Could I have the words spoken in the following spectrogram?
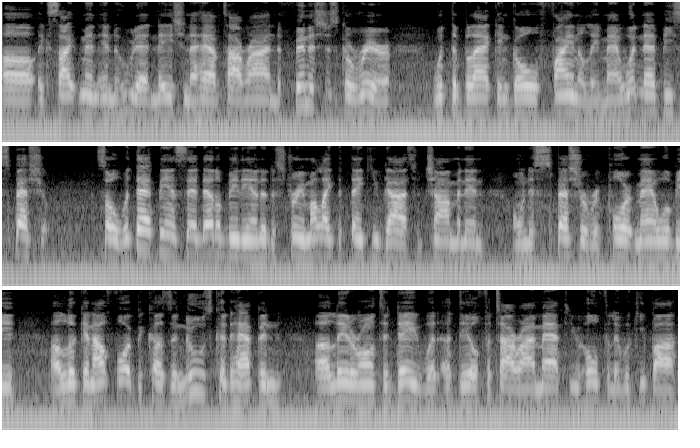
uh, excitement in the Who Dat Nation to have Tyrann to finish his career with the black and gold finally, man. Wouldn't that be special? So, with that being said, that'll be the end of the stream. I'd like to thank you guys for chiming in on this special report, man. We'll be uh, looking out for it because the news could happen uh, later on today with a deal for Tyrann Mathieu. Hopefully, we'll keep our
